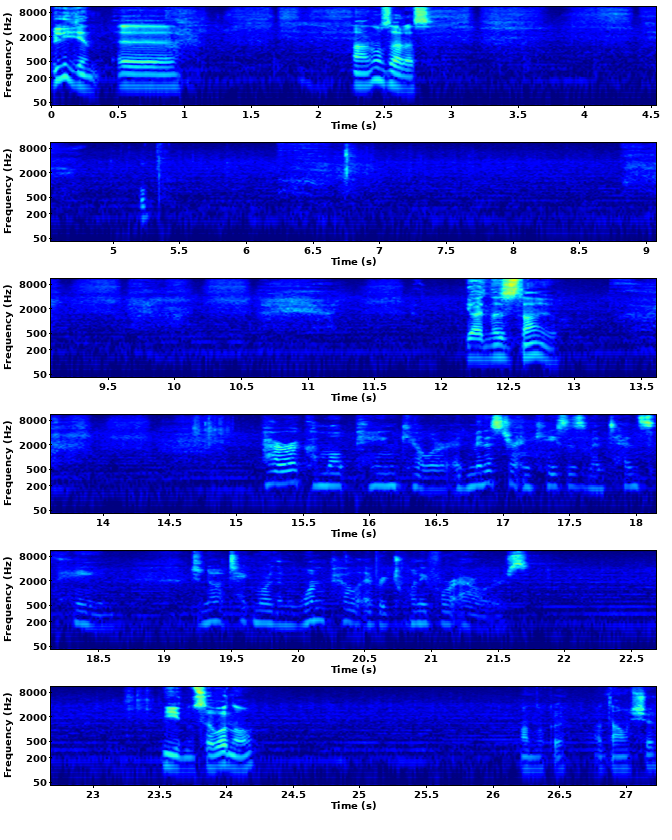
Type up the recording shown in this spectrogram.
Блідін. Е... А, ну зараз. Оп. Я не знаю. Paracamol painkiller. Administer in cases of intense pain. Do not take more than one pill every 24 hours. Ні, ну це воно. А ну-ка, а там що?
